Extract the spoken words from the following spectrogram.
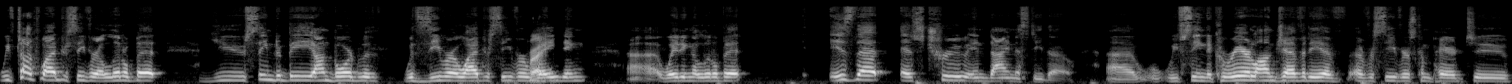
we've talked wide receiver a little bit. You seem to be on board with with zero wide receiver right. waiting, uh, waiting a little bit is that as true in Dynasty, though? Uh, we've seen the career longevity of, of receivers compared to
